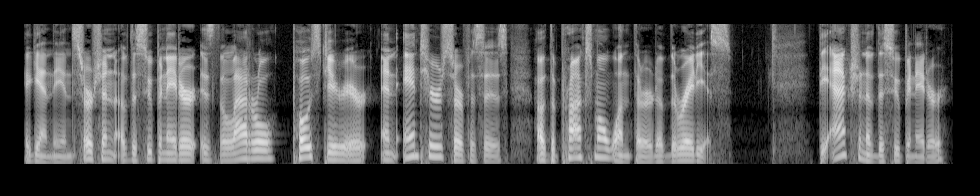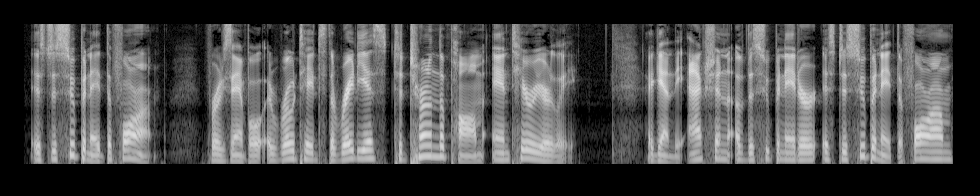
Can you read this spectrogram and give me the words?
Again, the insertion of the supinator is the lateral, posterior, and anterior surfaces of the proximal one third of the radius. The action of the supinator is to supinate the forearm. For example, it rotates the radius to turn the palm anteriorly. Again, the action of the supinator is to supinate the forearm,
